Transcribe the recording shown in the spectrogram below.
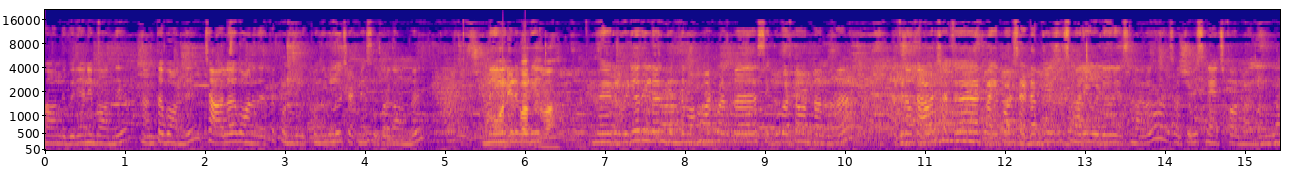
బాగుంది బిర్యానీ బాగుంది అంతా బాగుంది. చాలా బాగుంది. అయితే పునుగులు పునుగులు చట్నీ సూపర్గా ఉంది. మేము ఇక్కడ ఇక్కడ వీడియో తీయడానికి ఎంత మొహమాట పడతా సిగ్గుపడతా ఉంటాను కదా? ఇక్కడ ఒక ఆవిడ చక్కగా ట్రైపాడ్ సెటప్ చేసేసి మరీ వీడియో తీస్తున్నారు సో చూసి నేర్చుకోవాలి మేము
